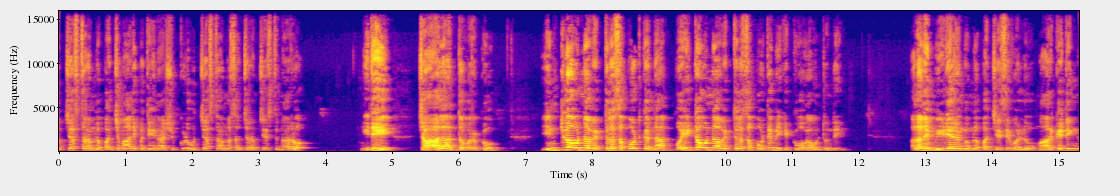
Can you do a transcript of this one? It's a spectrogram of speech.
ఉచ్చస్థలంలో పంచమాధిపతి అయిన శుక్రుడు ఉచ్చస్థలంలో సంచారం చేస్తున్నారో ఇది చాలా అంతవరకు ఇంట్లో ఉన్న వ్యక్తుల సపోర్ట్ కన్నా బయట ఉన్న వ్యక్తుల సపోర్టే మీకు ఎక్కువగా ఉంటుంది. అలానే మీడియా రంగంలో పనిచేసే వాళ్ళు మార్కెటింగ్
